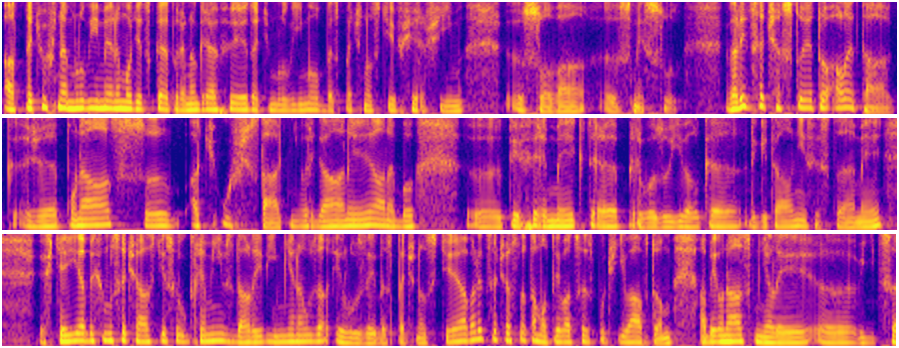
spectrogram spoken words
A teď už nemluvím jenom o dětské pornografii, teď mluvím o bezpečnosti v širším slova smyslu. Velice často je to ale tak, že po nás, ať už státní orgány, anebo ty firmy, které provozují velké digitální systémy, chtějí, abychom se části soukromí vzdali výměnou za iluzi bezpečnosti společnosti a velice často ta motivace spočívá v tom, aby o nás měli eh, více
